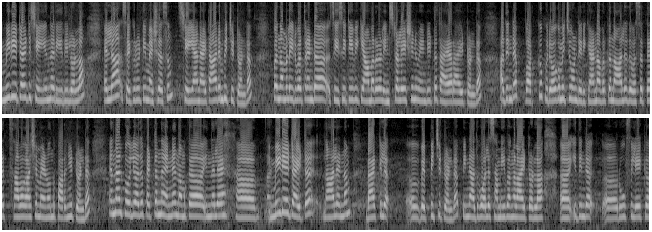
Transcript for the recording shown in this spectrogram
ഇമ്മീഡിയറ്റ് ആയിട്ട് ചെയ്യുന്ന രീതിയിലുള്ള എല്ലാ സെക്യൂരിറ്റി മെഷേഴ്സും ചെയ്യാനായിട്ട് ആരംഭിച്ചിട്ടുണ്ട്. ഇപ്പം നമ്മൾ ഇരുപത്തിരണ്ട് സി സി ടി വി ക്യാമറകൾ ഇൻസ്റ്റലേഷന് വേണ്ടിയിട്ട് തയ്യാറായിട്ടുണ്ട്. അതിന്റെ വർക്ക് പുരോഗമിച്ചുകൊണ്ടിരിക്കുകയാണ്. അവർക്ക് നാല് ദിവസത്തെ സാവകാശം വേണമെന്ന് പറഞ്ഞിട്ടുണ്ട്. എന്നാൽ പോലും അത് പെട്ടെന്ന് തന്നെ നമുക്ക് ഇന്നലെ ഇമ്മീഡിയറ്റ് ആയിട്ട് നാലെണ്ണം ബാക്കിൽ വെപ്പിച്ചിട്ടുണ്ട്. പിന്നെ അതുപോലെ സമീപങ്ങളായിട്ടുള്ള ഇതിന്റെ റൂഫിലേക്ക്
